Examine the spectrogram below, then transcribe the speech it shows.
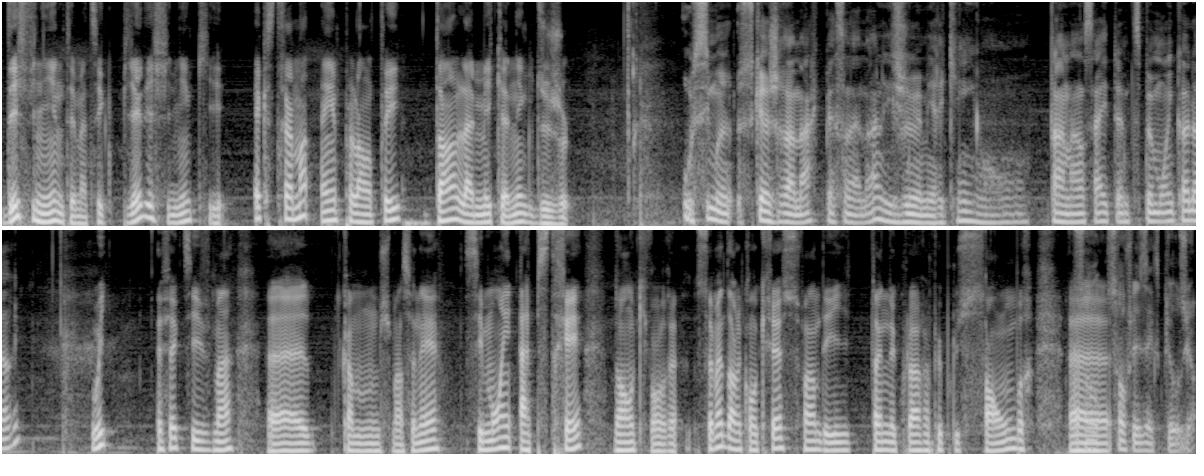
défini, une thématique bien définie qui est extrêmement implantée dans la mécanique du jeu. Aussi, moi, ce que je remarque personnellement, les jeux américains ont tendance à être un petit peu moins colorés. Effectivement, euh, comme je mentionnais, c'est moins abstrait, donc ils vont se mettre dans le concret souvent des teintes de couleurs un peu plus sombres, euh, Sauf, sauf les explosions.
